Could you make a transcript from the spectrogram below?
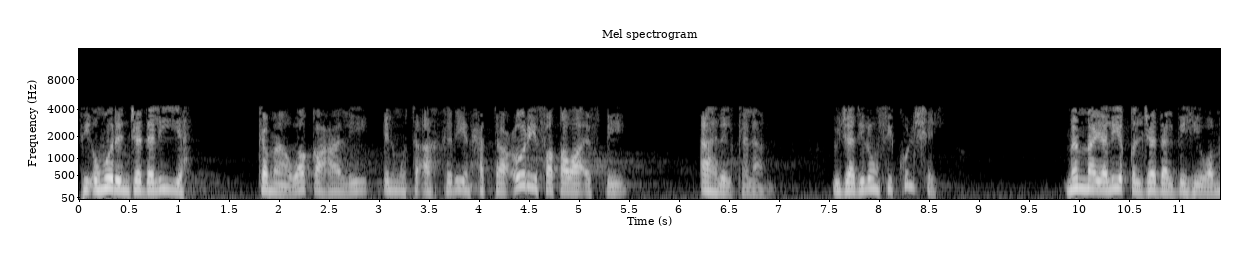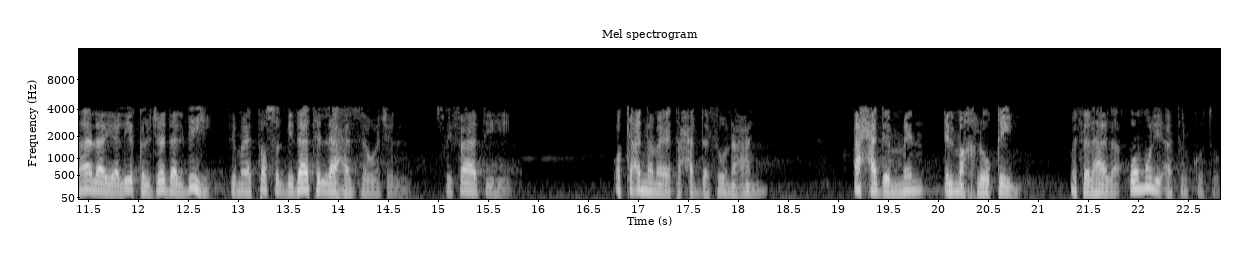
في أمور جدلية كما وقع للمتأخرين حتى عرف طوائف بأهل الكلام. يجادلون في كل شيء. مما يليق الجدل به وما لا يليق الجدل به فيما يتصل بذات الله عز وجل صفاته وكأنما يتحدثون عن أحد من المخلوقين. مثل هذا وملئت الكتب.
